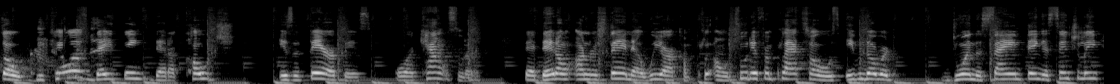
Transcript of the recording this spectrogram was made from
So because they think that a coach is a therapist or a counselor, that they don't understand that we are complete on two different plateaus, even though we're doing the same thing essentially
